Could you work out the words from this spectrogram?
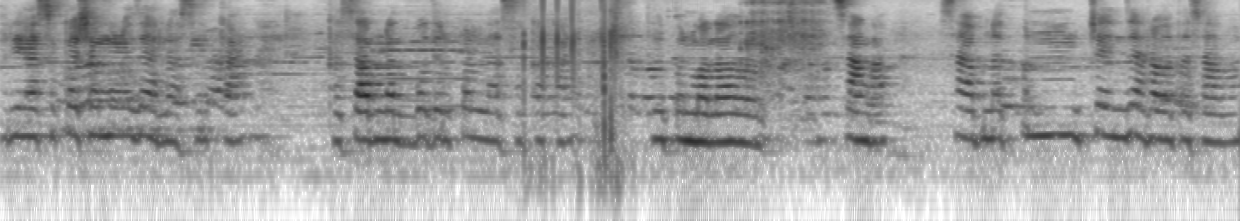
तरी असं कशामुळे झालं असं काय का साबणात बदल पडला असं का काय? ते पण मला सांगा. साबणात पण चेंज झाला होता साबण.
